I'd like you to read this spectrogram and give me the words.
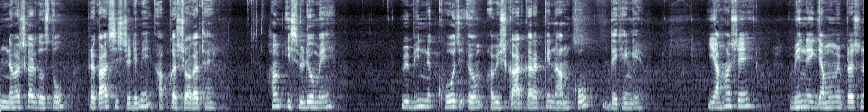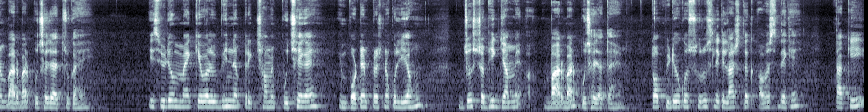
नमस्कार दोस्तों, प्रकाश स्टडी में आपका स्वागत है। हम इस वीडियो में विभिन्न खोज एवं आविष्कार कारक के नाम को देखेंगे। यहाँ से विभिन्न एग्जामों में प्रश्न बार बार पूछा जा चुका है। इस वीडियो में मैं केवल विभिन्न परीक्षाओं में पूछे गए इम्पोर्टेंट प्रश्नों को लिया हूँ, जो सभी एग्ज़ाम में बार बार पूछा जाता है। तो आप वीडियो को शुरू से लेकर लास्ट तक अवश्य देखें, ताकि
